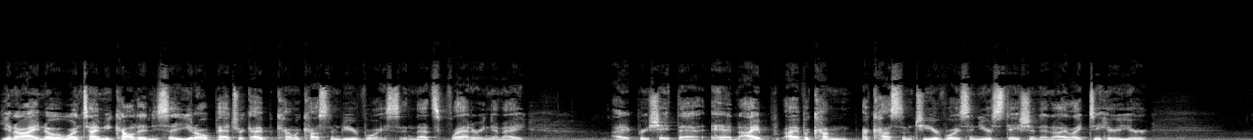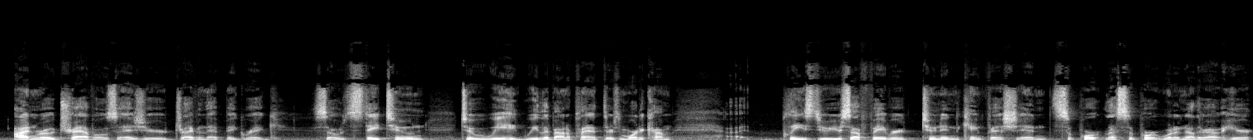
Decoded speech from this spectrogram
You know, I know one time you called in and you say, you know, Patrick, I've become accustomed to your voice, and that's flattering. And I, I appreciate that. And I, I've become accustomed to your voice and your station, and I like to hear your on road travels as you're driving that big rig. So stay tuned to we we live on a planet. There's more to come. Uh, please do yourself a favor, tune in to Kingfish and support. Let's support one another out here.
